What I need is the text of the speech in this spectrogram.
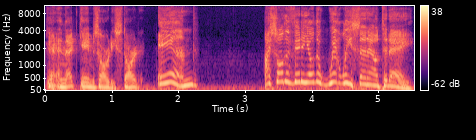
Yeah, and that game's already started. And I saw the video that Whitley sent out today.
